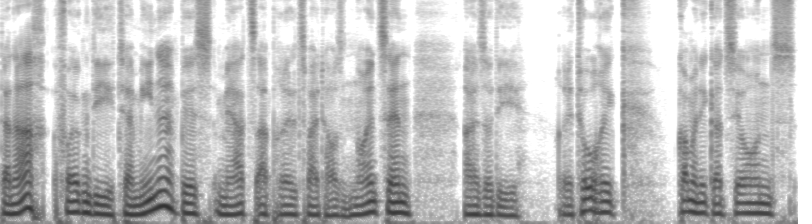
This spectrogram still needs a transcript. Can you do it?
Danach folgen die Termine bis März, April 2019, also die Rhetorik, Kommunikations-,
